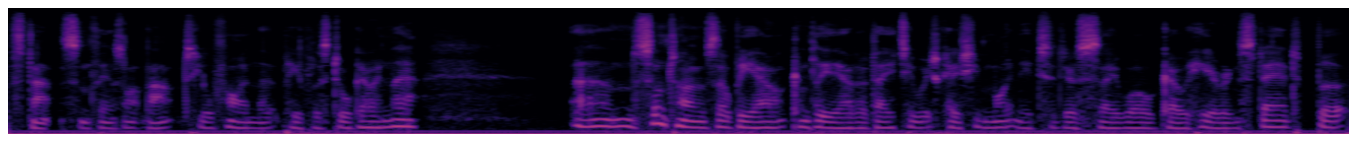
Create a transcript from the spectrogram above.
stats and things like that, you'll find that people are still going there. Um, sometimes they'll be out completely out of date, in which case you might need to just say, well, go here instead. But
